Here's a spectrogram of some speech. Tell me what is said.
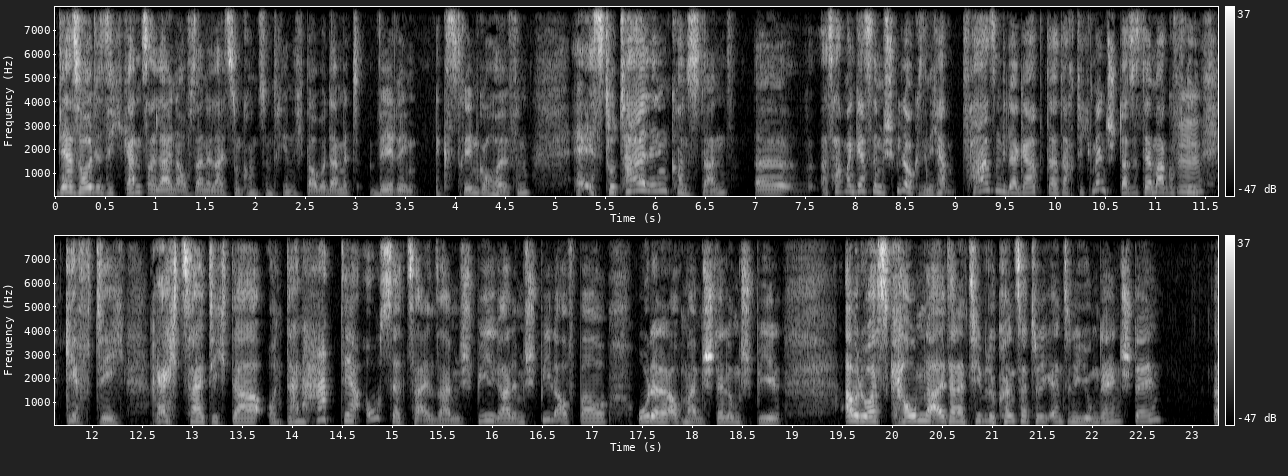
Der sollte sich ganz alleine auf seine Leistung konzentrieren. Ich glaube, damit wäre ihm extrem geholfen. Er ist total inkonstant. Äh, das hat man gestern im Spiel auch gesehen. Ich habe Phasen wieder gehabt, da dachte ich, Mensch, das ist der Marco Fried. Mhm. Giftig, rechtzeitig da. Und dann hat der Aussetzer in seinem Spiel, gerade im Spielaufbau oder dann auch mal im Stellungsspiel. Aber du hast kaum eine Alternative. Du könntest natürlich Anthony Jung dahin stellen. Äh,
